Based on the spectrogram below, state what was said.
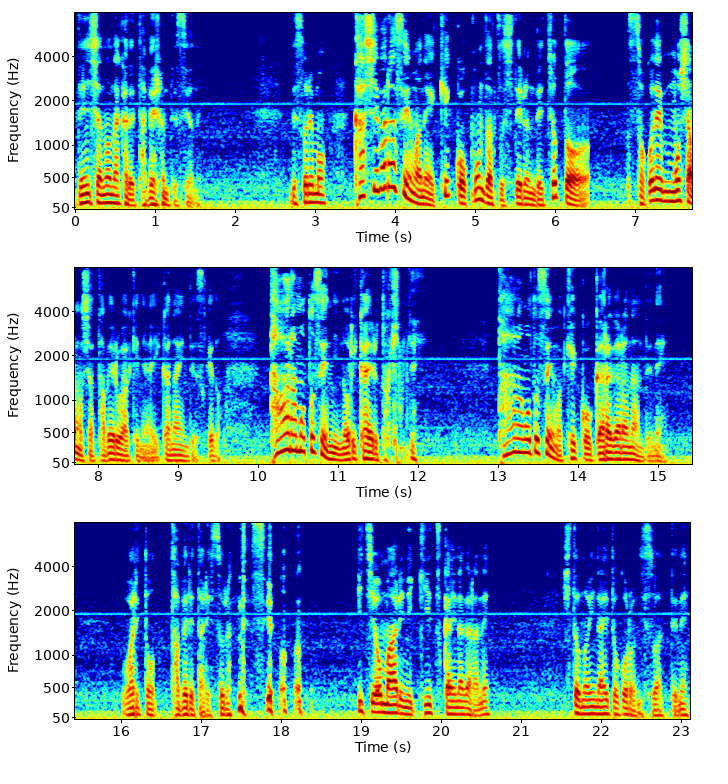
ー、電車の中で食べるんですよね。でそれも柏原線はね結構混雑してるんでちょっとそこでもしゃもしゃ食べるわけにはいかないんですけど田原本線に乗り換える時にね田原本線は結構ガラガラなんでね割と食べれたりするんですよ。一応周りに気使いながらね人のいないところに座ってね。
